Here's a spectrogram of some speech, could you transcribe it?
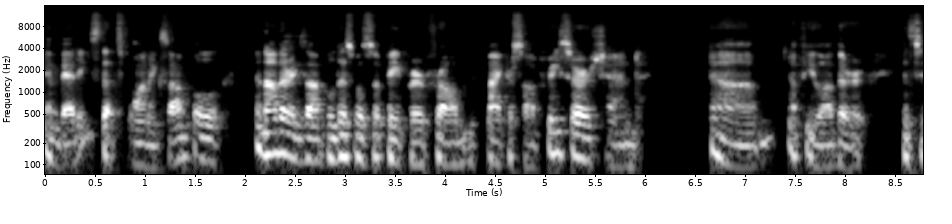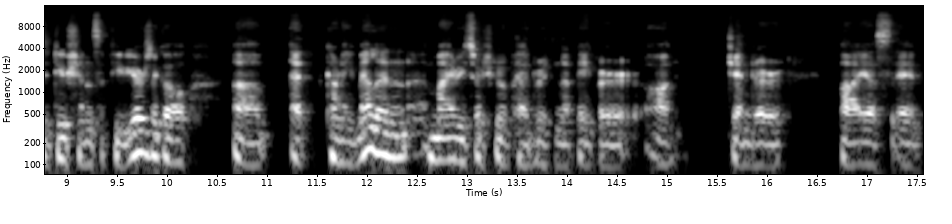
embeddings. That's one example. Another example, this was a paper from Microsoft Research and um, a few other institutions a few years ago. Uh, at Carnegie Mellon, my research group had written a paper on gender bias and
